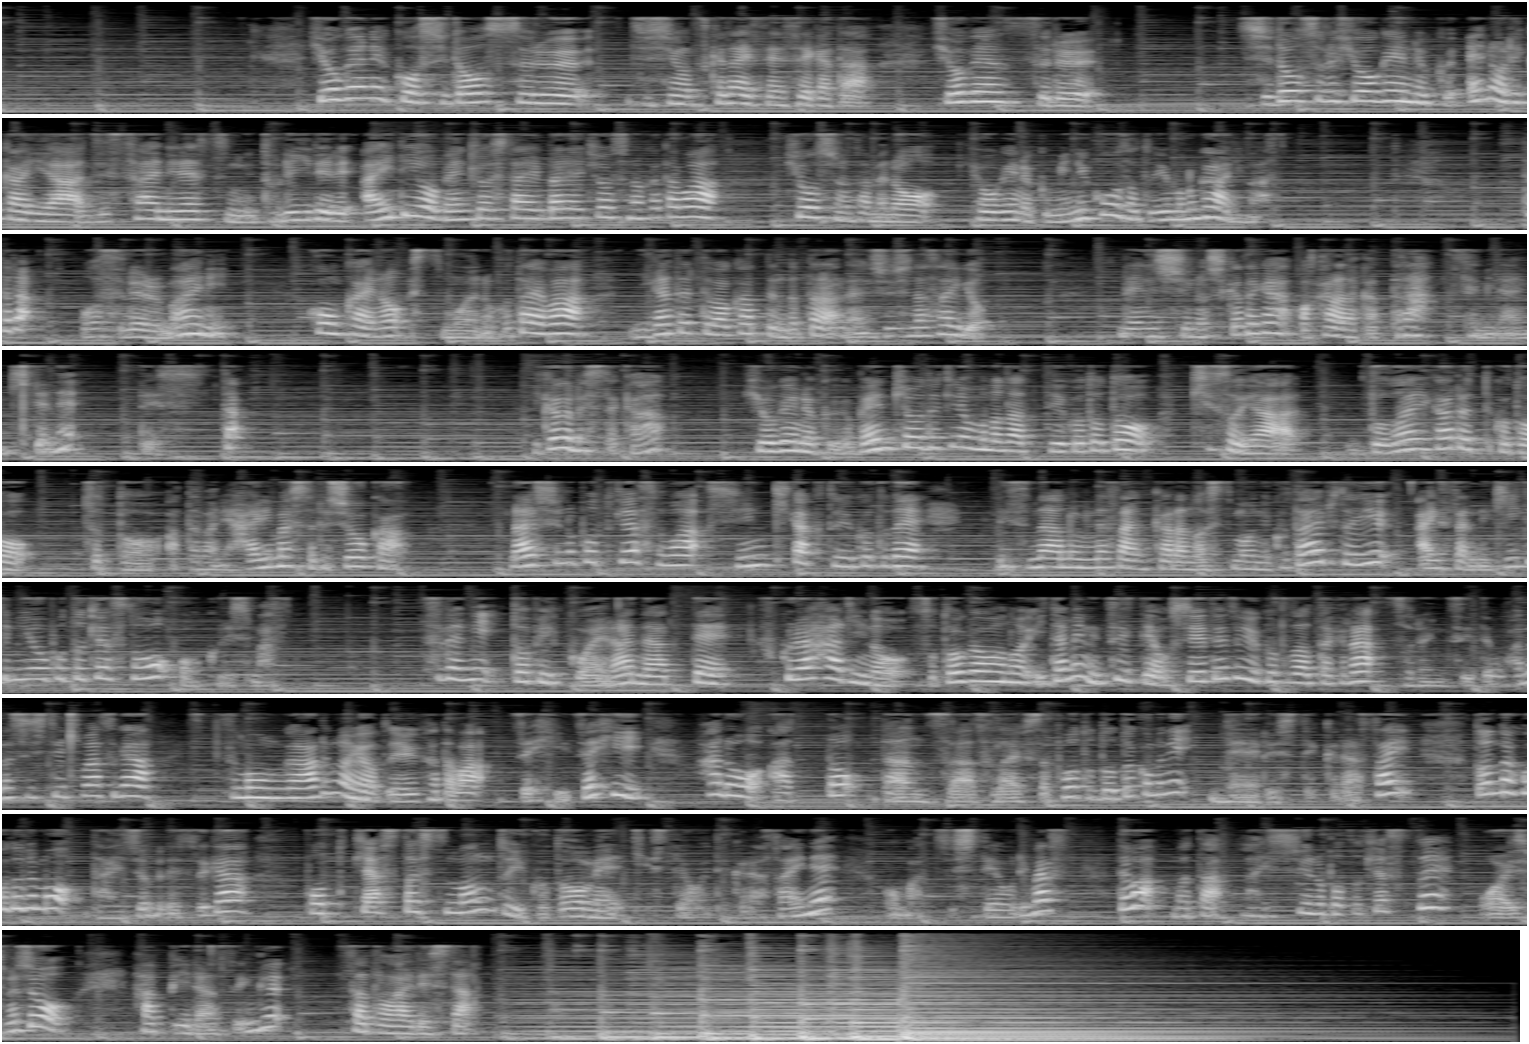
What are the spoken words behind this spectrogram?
表現力を指導する自信をつけたい先生方、表現する指導する表現力への理解や実際にレッスンに取り入れるアイディアを勉強したいバレエ教師の方は、教師のための表現力ミニ講座というものがあります。ただ、忘れる前に、今回の質問への答えは、苦手って分かってんだったら練習しなさいよ。練習の仕方が分からなかったらセミナーに来てね。でした。いかがでしたか？表現力が勉強できるものだっていうことと、基礎や土台があるってこと、ちょっと頭に入りましたでしょうか？来週のポッドキャストは新企画ということで、リスナーの皆さんからの質問に答えるという、愛さんに聞いてみようポッドキャストをお送りします。すでにトピックを選んであって、ふくらはぎの外側の痛みについて教えてということだったから、それについてお話ししていきますが、質問があるのよという方は、ぜひぜひ、hello.dancerslifesupport.com にメールしてください。どんなことでも大丈夫ですが、ポッドキャスト質問ということを明記しておいてくださいね。お待ちしております。では、また来週のポッドキャストでお会いしましょう。ハッピーダンシング、佐藤愛でした。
